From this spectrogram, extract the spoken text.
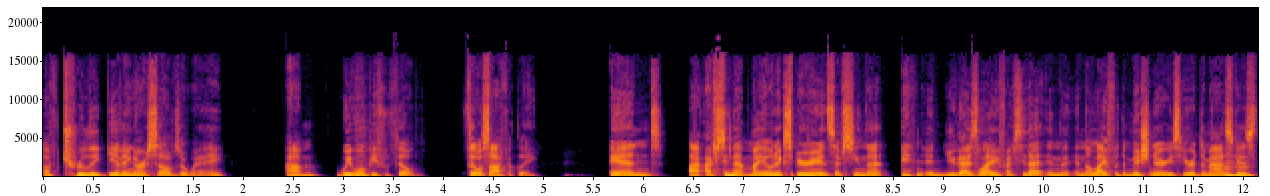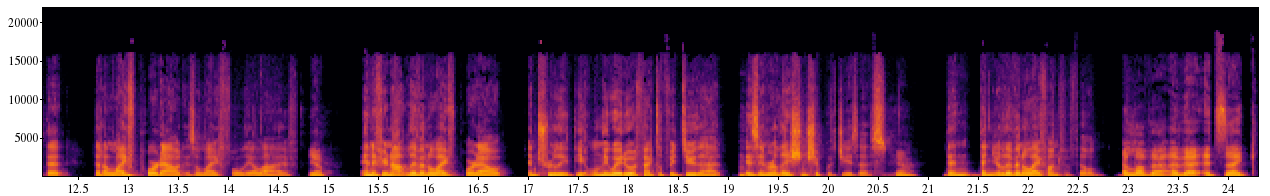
of truly giving ourselves away, um, we won't be fulfilled philosophically. And I, I've seen that in my own experience. I've seen that in, in you guys' life. I've seen that in the in the life of the missionaries here at Damascus. That that a life poured out is a life fully alive. Yep. And if you're not living a life poured out, and truly the only way to effectively do that is in relationship with Jesus. Yeah. Then then you're living a life unfulfilled. I love that. It's like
